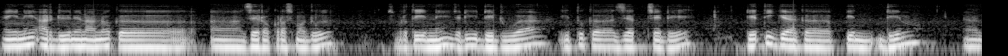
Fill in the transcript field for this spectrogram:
Yang ini Arduino Nano ke uh, Zero Cross modul seperti ini. Jadi D2 itu ke ZCD, D3 ke pin DIM, uh,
